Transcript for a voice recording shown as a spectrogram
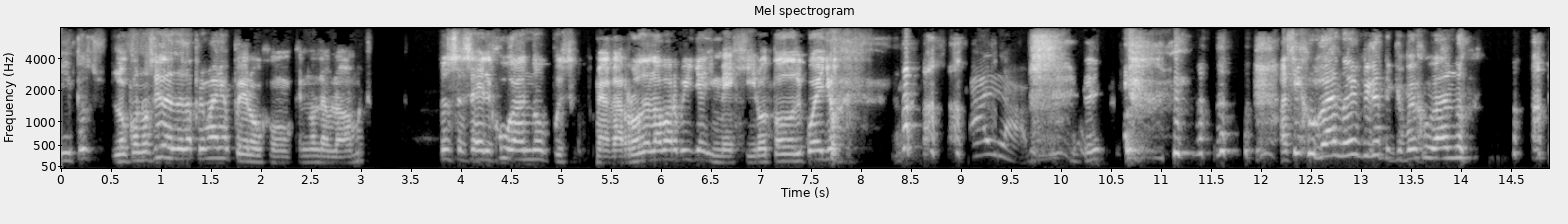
Y pues lo conocí desde la primaria, pero como que no le hablaba mucho. Entonces él jugando, pues me agarró de la barbilla y me giró todo el cuello. ¡Hala! Así jugando, ¿eh? Fíjate que fue jugando.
